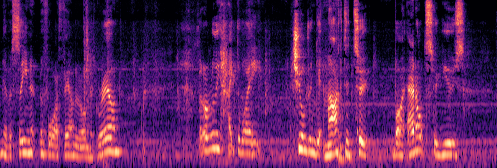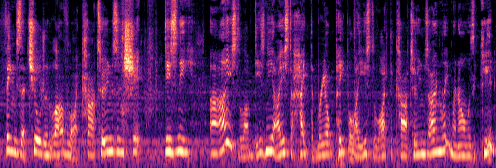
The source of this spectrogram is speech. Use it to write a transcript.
Never seen it before. I found it on the ground. But I really hate the way children get marketed to by adults who use things that children love, like cartoons and shit. Disney, uh, I used to love Disney. I used to hate the real people. I used to like the cartoons only when I was a kid,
